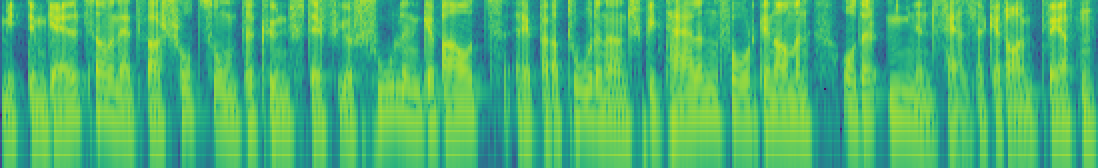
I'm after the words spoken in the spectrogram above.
Mit dem Geld sollen etwa Schutzunterkünfte für Schulen gebaut, Reparaturen an Spitälern vorgenommen oder Minenfelder geräumt werden.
